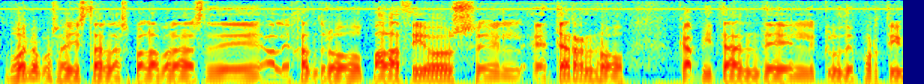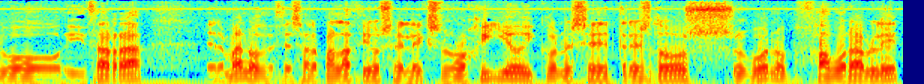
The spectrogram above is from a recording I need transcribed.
Bueno, pues ahí están las palabras de Alejandro Palacios, el eterno capitán del Club Deportivo Izarra, hermano de César Palacios, el ex Rojillo, y con ese 3-2, bueno, favorable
